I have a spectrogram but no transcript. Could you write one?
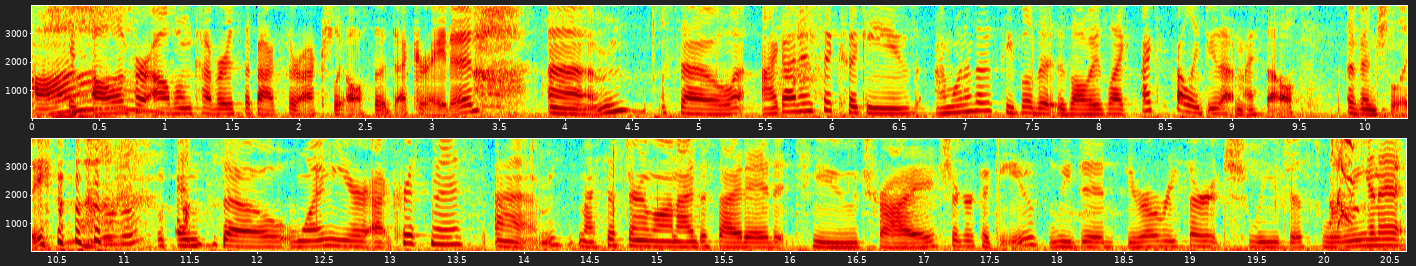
It's all of her album covers. The backs are actually also decorated. Um, so I got into cookies. I'm one of those people that is always like, I could probably do that myself. Eventually. and so one year at Christmas, um, my sister-in-law and I decided to try sugar cookies. We did zero research. We just were winging it.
